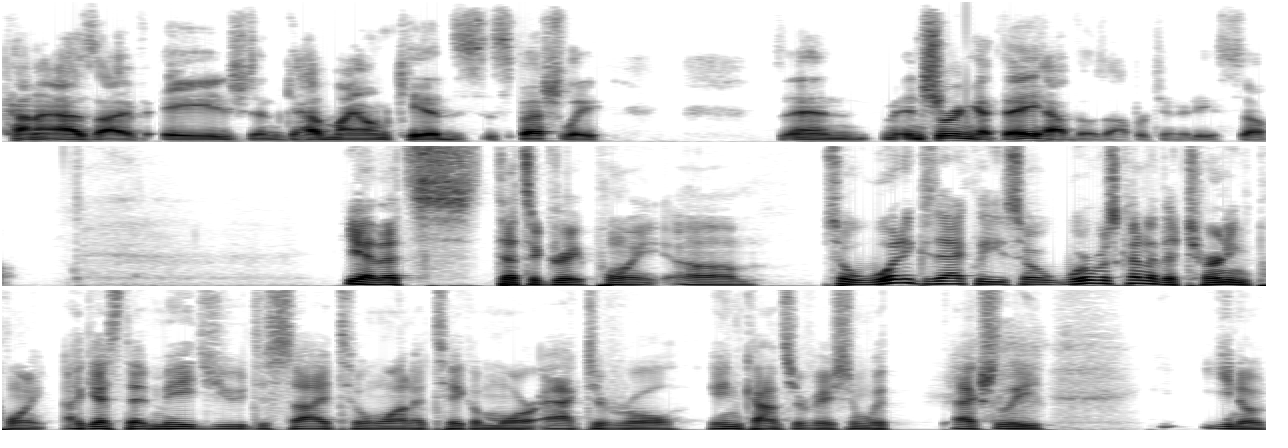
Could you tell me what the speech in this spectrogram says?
kind of as I've aged and have my own kids, especially. and ensuring that they have those opportunities. So, yeah, that's that's a great point. Um, so, what exactly? So, where was kind of the turning point? I guess that made you decide to want to take a more active role in conservation with actually, you know,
